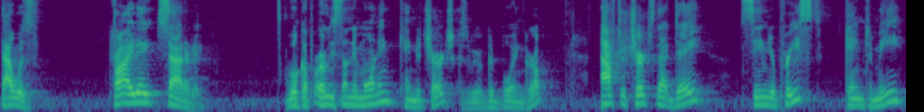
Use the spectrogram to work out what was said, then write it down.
That was Friday, Saturday. Woke up early Sunday morning, came to church because we were a good boy and girl. After church that day, senior priest came to me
